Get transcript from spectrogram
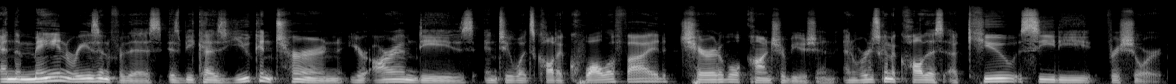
And the main reason for this is because you can turn your RMDs into what's called a qualified charitable contribution. And we're just going to call this a QCD for short.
